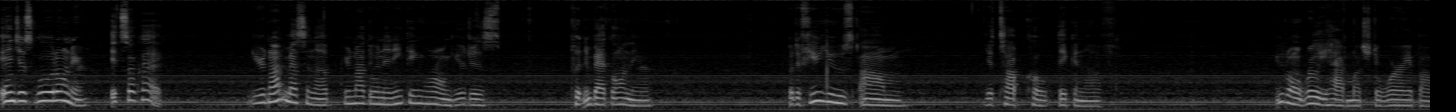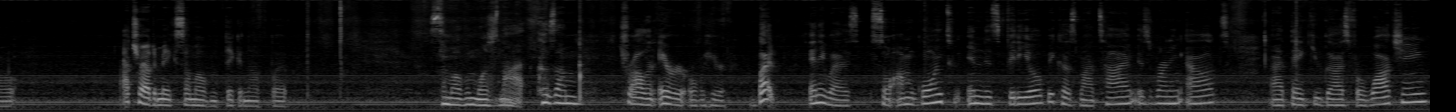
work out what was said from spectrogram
and just glue it on there. It's okay. You're not messing up. You're not doing anything wrong. You're just putting it back on there. But if you use um, your top coat thick enough, you don't really have much to worry about. I tried to make some of them thick enough, but some of them was not because I'm trial and error over here. But anyways, so I'm going to end this video because my time is running out. I thank you guys for watching.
